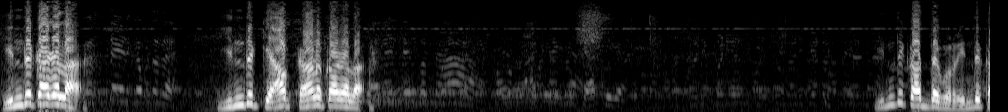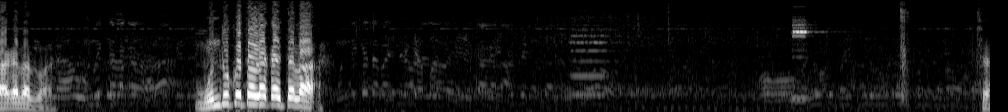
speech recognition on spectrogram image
ಹಿಂದಕ್ಕಾಗಲ್ಲ. ಹಿಂದಕ್ಕೆ ಯಾವ ಕಾರಣಕ್ಕಾಗಲ್ಲ. ಹಿಂದಕ್ಕೆ ಆದ್ದ ಗುರು ಹಿಂದಕ್ಕೆ ಆಗಲ್ಲ ಅಲ್ವಾ? ಮುಂದಕ್ಕೂ ತಳ್ಳಕಾಯ್ತಲ್ಲ ಛೆ.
